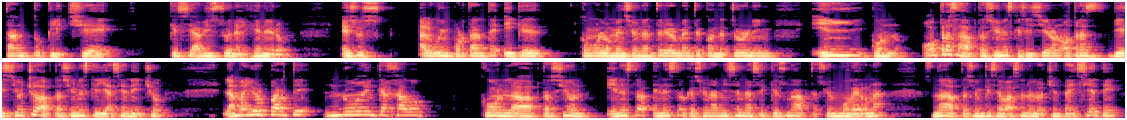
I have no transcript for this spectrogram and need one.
tanto cliché que se ha visto en el género. Eso es algo importante y que como lo mencioné anteriormente con The Turning y con otras adaptaciones que se hicieron, otras 18 adaptaciones que ya se han hecho, la mayor parte no ha encajado con la adaptación. En esta, en esta ocasión a mí se me hace que es una adaptación moderna, es una adaptación que se basa en el 87,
